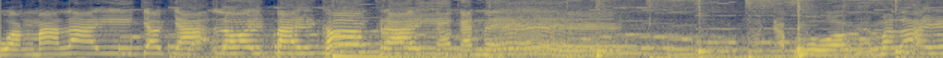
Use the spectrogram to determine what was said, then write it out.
วงมาลัยเจ้าจะลอยไปของใครกันแน่จะพวงมาลัยจะจะล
